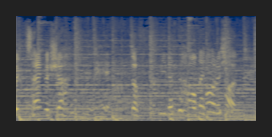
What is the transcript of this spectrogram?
Big Tech, the shot. The freedom, the.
